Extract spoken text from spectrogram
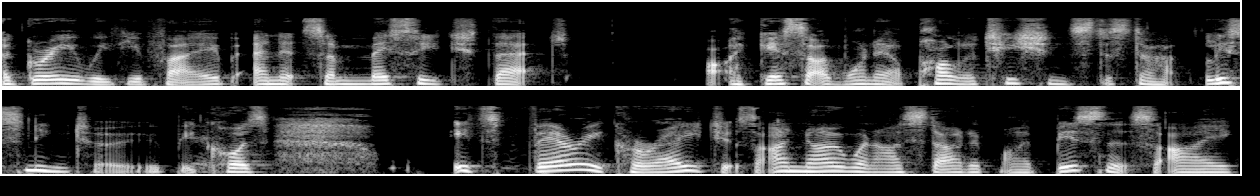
agree with you, Fabe. And it's a message that I guess I want our politicians to start listening to because it's very courageous. I know when I started my business, I,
